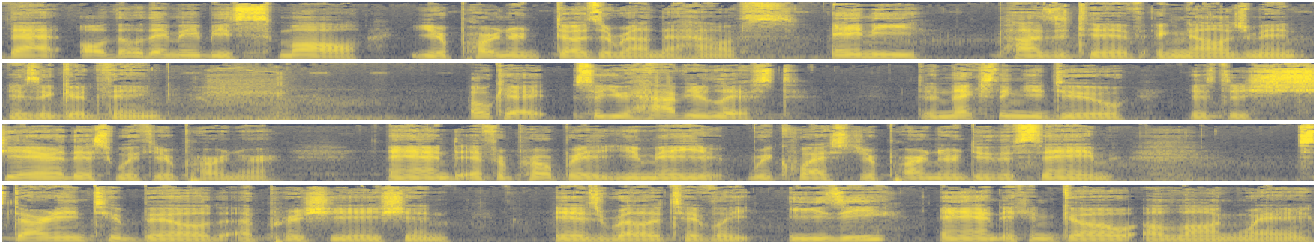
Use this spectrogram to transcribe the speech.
that, although they may be small, your partner does around the house. Any positive acknowledgement is a good thing. Okay, so you have your list. The next thing you do is to share this with your partner. And if appropriate, you may request your partner do the same. Starting to build appreciation is relatively easy and it can go a long way.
